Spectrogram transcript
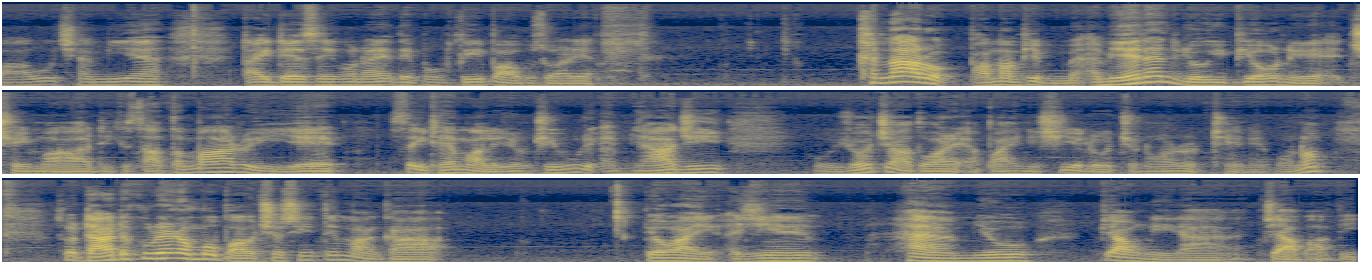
ပါဘူးချန်ပီယံတိုက်တယ်စင်ကွန်တိုင်းအသင်းပုံသေးပါဘူးဆိုတာတွေကခဏတော့ဘာမှဖြစ်ပေမဲ့အမြဲတမ်းဒီလိုကြီးပြောနေတဲ့အချိန်မှာဒီကစားသမားတွေရဲ့စိတ်ထဲမှာလည်းယုံကြည်မှုတွေအများကြီး ဟိုရော့ကျသွားတဲ့အပိုင်းတွေရှိရလို့ကျွန်တော်တို့ထင်တယ်ပေါ့နော်ဆိုတော့ဒါတခုတည်းတော့မဟုတ်ပါဘူးချက်စီးတင်းမှာကပြောရရင်အရင်ဟန်မျိုးပျောက်နေတာကြပါပြီ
